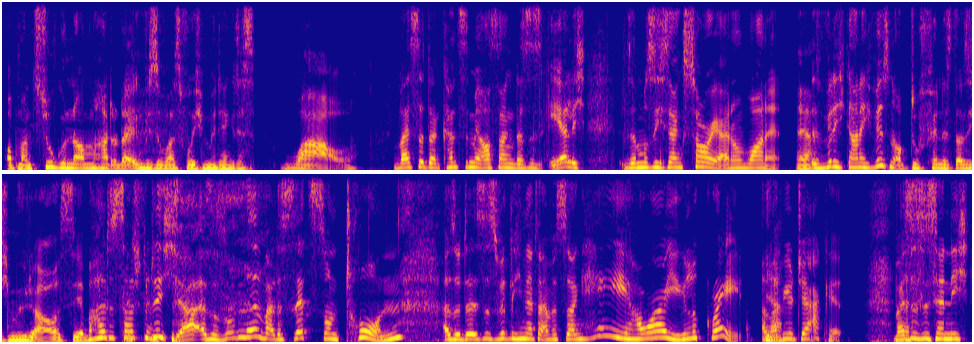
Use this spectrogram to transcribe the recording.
ob man zugenommen hat oder irgendwie sowas, wo ich mir denke, das, wow. Weißt du, dann kannst du mir auch sagen, das ist ehrlich. Dann muss ich sagen, sorry, I don't want it. Ja. Das will ich gar nicht wissen, ob du findest, dass ich müde aussehe. Behalte es halt für dich, ja. Also so, ne, weil das setzt so einen Ton. Also da ist es wirklich netter, einfach zu sagen, hey, how are you? You look great. I ja. love your jacket. Weißt du, es ist ja nicht,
